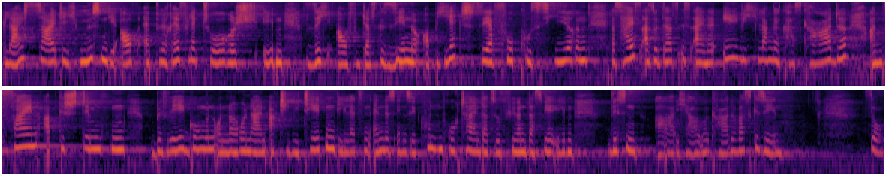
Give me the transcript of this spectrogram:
Gleichzeitig müssen die auch reflektorisch eben sich auf das gesehene Objekt sehr fokussieren. Das heißt also, das ist eine ewig lange Kaskade an fein abgestimmten Bewegungen und neuronalen Aktivitäten, die letzten Endes in Sekundenbruchteilen dazu führen, dass wir eben wissen, ah, ich habe gerade was gesehen. So,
